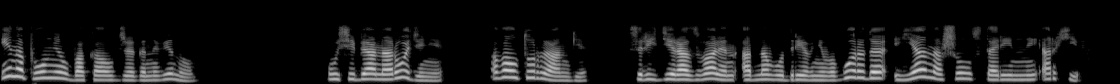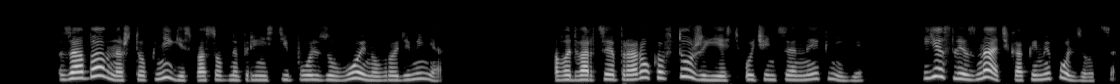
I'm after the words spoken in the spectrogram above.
и наполнил бокал Джегана вином. У себя на родине, в Алтуранге, среди развалин одного древнего города, я нашел старинный архив. Забавно, что книги способны принести пользу воину вроде меня. Во дворце пророков тоже есть очень ценные книги, если знать, как ими пользоваться.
